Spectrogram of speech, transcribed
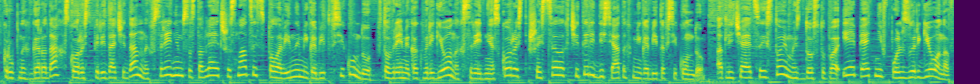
В крупных городах скорость передачи данных в среднем составляет 16,5 мегабит в секунду, в то время как в регионах средняя скорость 6,4 мегабита в секунду. Отличается и стоимость доступа, и опять не в пользу регионов.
